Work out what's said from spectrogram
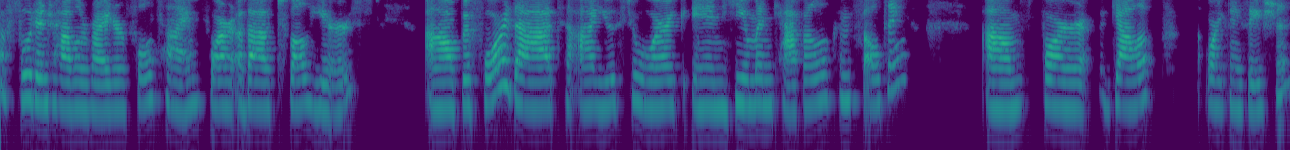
a food and travel writer full time for about 12 years. Uh, before that, I used to work in human capital consulting um, for Gallup organization.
